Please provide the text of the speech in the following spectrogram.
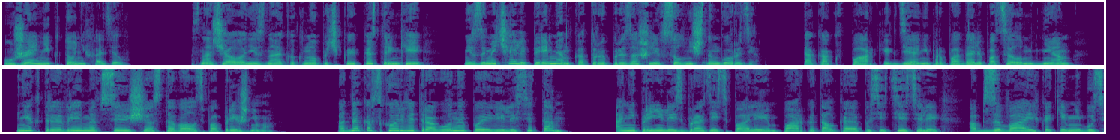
уже никто не ходил. Сначала Незнайка, Кнопочка и Пестренький не замечали перемен, которые произошли в солнечном городе, так как в парке, где они пропадали по целым дням, некоторое время все еще оставалось по-прежнему. Однако вскоре ветрогоны появились и там. Они принялись бродить по аллеям парка, толкая посетителей, обзывая их какими-нибудь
